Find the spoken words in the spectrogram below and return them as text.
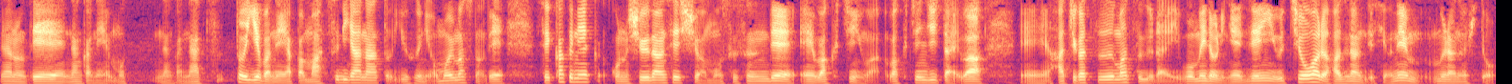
なので、なんかね、もなんか夏といえばね、やっぱ祭りだなというふうに思いますので、せっかくね、この集団接種はもう進んで、えー、ワクチンは、ワクチン自体は、えー、8月末ぐらいをめどにね、全員打ち終わるはずなんですよね、村の人。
